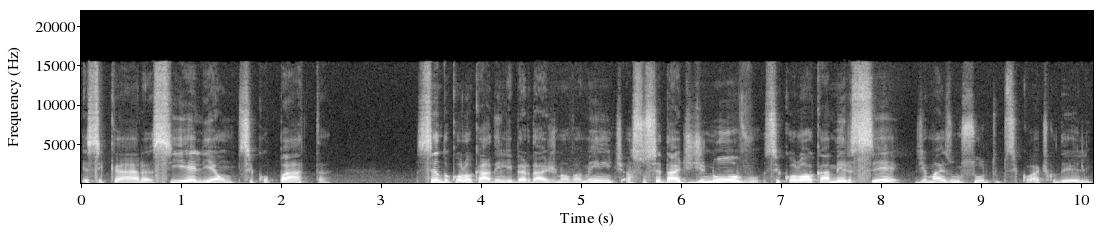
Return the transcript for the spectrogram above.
esse cara, se ele é um psicopata, sendo colocado em liberdade novamente, a sociedade de novo se coloca à mercê de mais um surto psicótico dele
